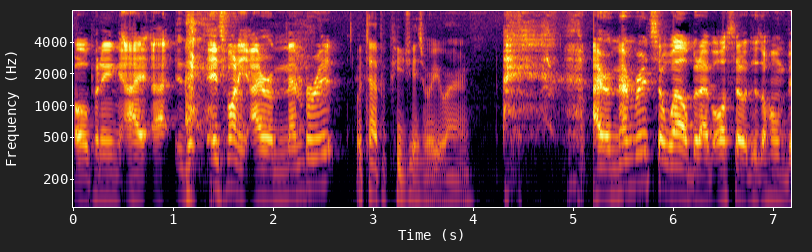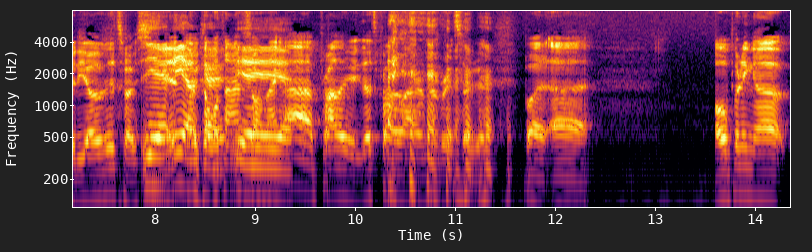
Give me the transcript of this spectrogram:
opening. I, I it's funny. I remember it. What type of PJs were you wearing? I remember it so well, but I've also there's a home video of it, so I've seen Yeah, it yeah, a couple times. Yeah, so I'm like, ah, probably that's probably why I remember it so good. But uh, opening up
